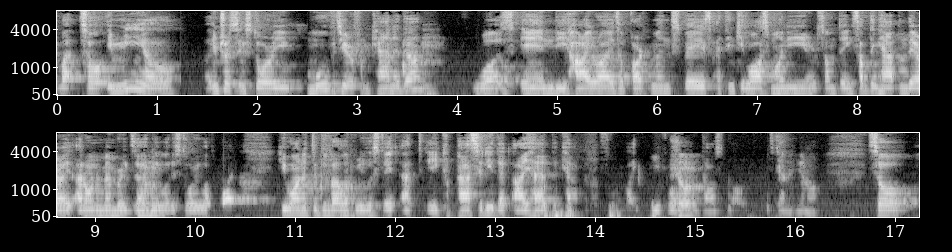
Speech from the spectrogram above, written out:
but so Emil, interesting story, moved here from Canada, was in the high rise apartment space. I think he lost money or something. Something happened there. I, I don't remember exactly Mhm. what his story was. But he wanted to develop real estate at a capacity that I had the capital for, like three, four hundred thousand dollars. It's kind of you know. So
